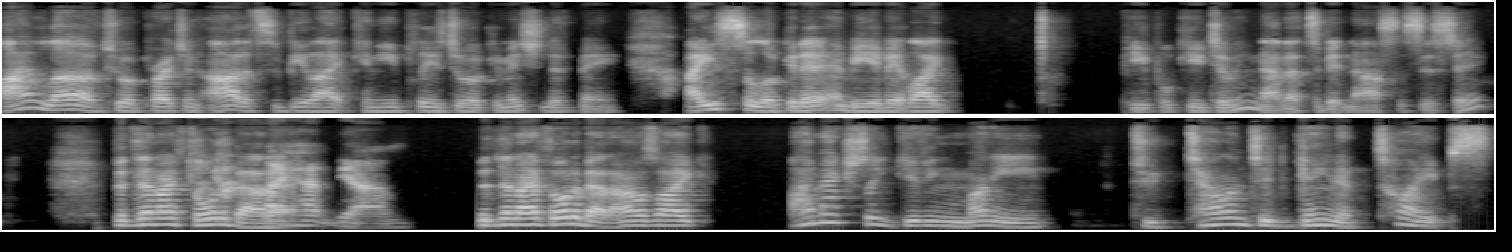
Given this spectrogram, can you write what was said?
i love to approach an artist and be like can you please do a commission of me i used to look at it and be a bit like people keep doing that that's a bit narcissistic but then i thought about I it had yeah. but then I thought about it. I was like, I'm actually giving money to talented gainer types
